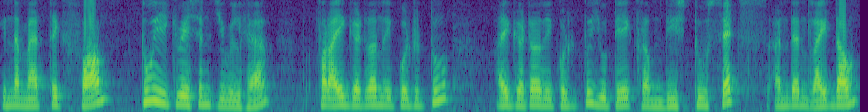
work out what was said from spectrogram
in the matrix form two equations you will have. For i greater than or equal to 2 i greater than or equal to 2 you take from these two sets and then write down.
